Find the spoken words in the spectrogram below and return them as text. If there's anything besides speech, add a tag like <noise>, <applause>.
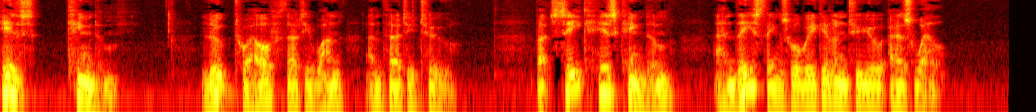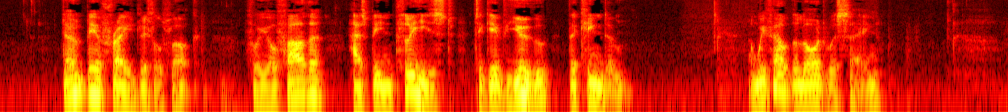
his kingdom. Luke 12, 31 and 32. But seek his kingdom, and these things will be given to you as well. Don't be afraid, little flock, for your Father has been pleased to give you the kingdom. And we felt the Lord was saying,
